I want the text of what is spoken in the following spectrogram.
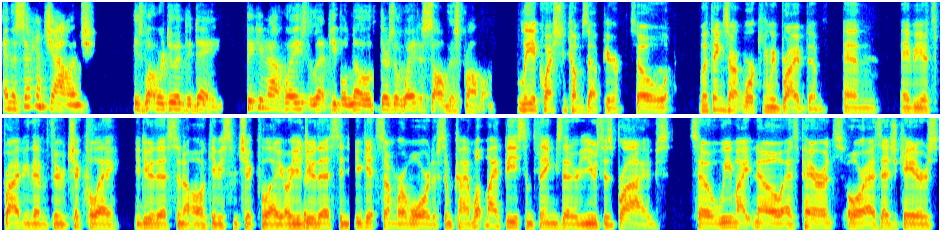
And the second challenge is what we're doing today, figuring out ways to let people know there's a way to solve this problem. Lee, a question comes up here. So when things aren't working, we bribe them. And maybe it's bribing them through Chick fil A. You do this and I'll give you some Chick fil A, or you do this and you get some reward of some kind. What might be some things that are used as bribes? So we might know as parents or as educators,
